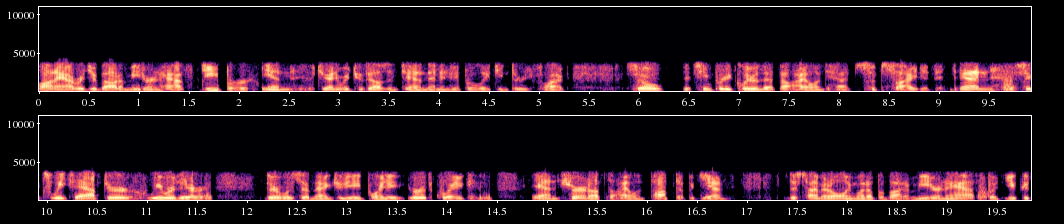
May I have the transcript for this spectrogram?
on average about a meter and a half deeper in January 2010 than in April 1835. So it seemed pretty clear that the island had subsided. Then, six weeks after we were there, there was a magnitude 8.8 earthquake, and sure enough, the island popped up again. This time it only went up about a meter and a half, but you could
